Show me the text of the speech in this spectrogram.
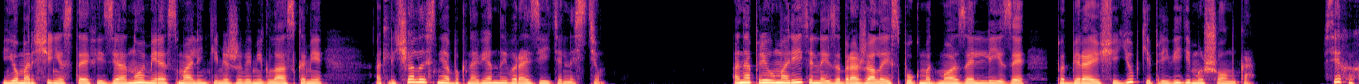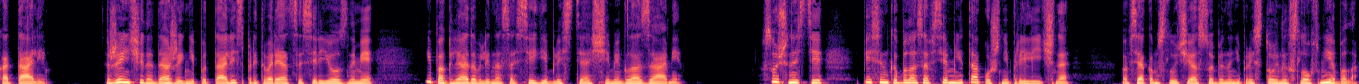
Ее морщинистая физиономия с маленькими живыми глазками отличалась необыкновенной выразительностью. Она преуморительно изображала испуг мадмуазель Лизы, подбирающей юбки при виде мышонка. Все хохотали. Женщины даже и не пытались притворяться серьезными и поглядывали на соседей блестящими глазами. В сущности, песенка была совсем не так уж неприлична. Во всяком случае, особенно непристойных слов не было.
